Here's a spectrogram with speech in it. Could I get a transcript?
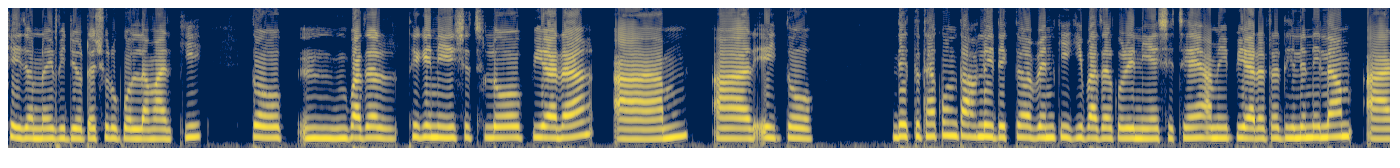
সেই জন্য এই ভিডিওটা শুরু করলাম আর কি। তো বাজার থেকে নিয়ে এসেছিল পেয়ারা, আম, আর এই তো দেখতে থাকুন, তাহলেই দেখতে পাবেন কি কি বাজার করে নিয়ে এসেছে। আমি পেয়ারাটা ঢেলে নিলাম, আর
